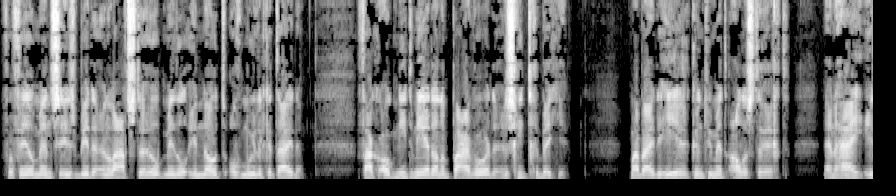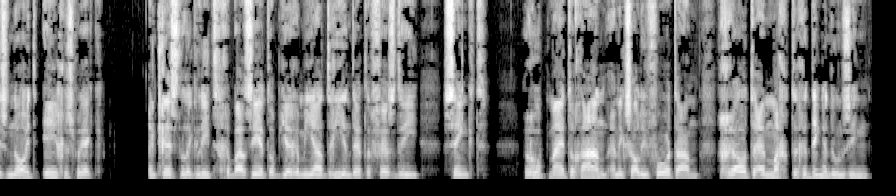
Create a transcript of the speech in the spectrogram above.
Voor veel mensen is bidden een laatste hulpmiddel in nood of moeilijke tijden. Vaak ook niet meer dan een paar woorden, een schietgebedje. Maar bij de Heere kunt u met alles terecht. En Hij is nooit in gesprek. Een christelijk lied, gebaseerd op Jeremia 33 vers 3, zingt Roep mij toch aan en ik zal u voortaan grote en machtige dingen doen zien,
